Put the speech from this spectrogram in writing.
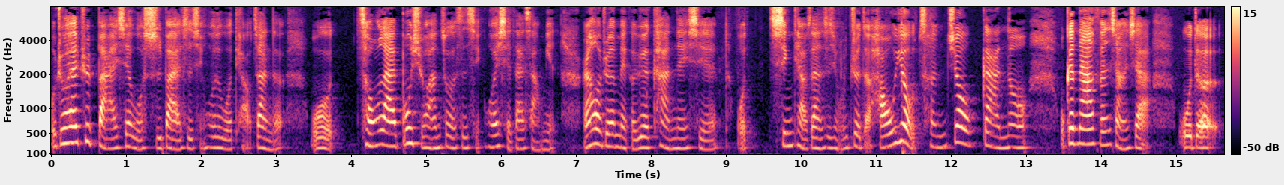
我就会去把一些我失败的事情或者我挑战的我。从来不喜欢做的事情，我会写在上面。然后我觉得每个月看那些我新挑战的事情，我觉得好有成就感哦。我跟大家分享一下我的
